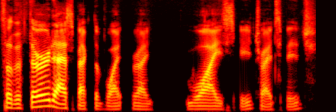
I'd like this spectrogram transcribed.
So the third aspect of why, right, wise speech, right speech,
